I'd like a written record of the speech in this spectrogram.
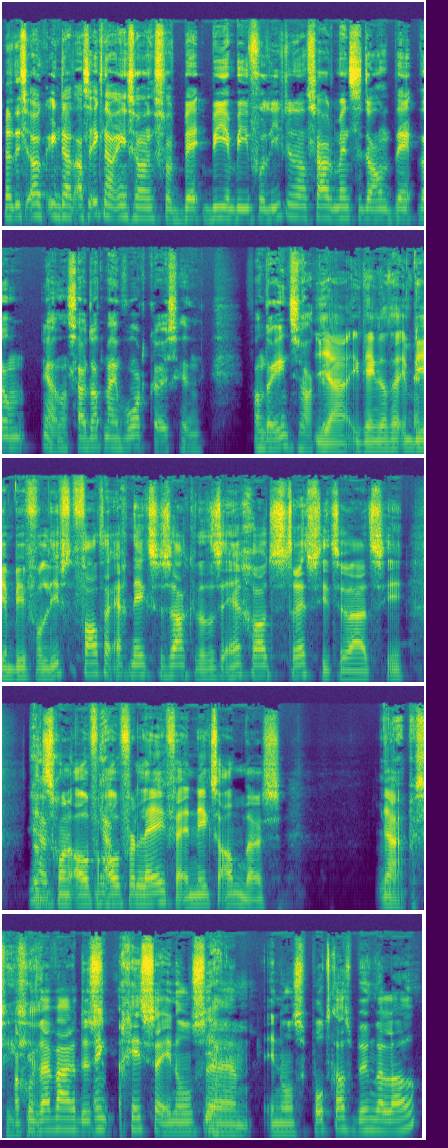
dat is ook inderdaad, als ik nou in zo'n soort B&B voor liefde, dan zouden mensen dan, dan, ja, dan zou dat mijn woordkeuze zijn. Van erin zakken. Ja, ik denk dat er in B&B voor liefde valt er echt niks te zakken. Dat is een grote stresssituatie. Dat Ja, is gewoon over, ja. overleven en niks anders. Ja, Ja, precies, Maar goed, wij waren dus En- gisteren in, Ja. ehm, in onze podcast bungalow.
